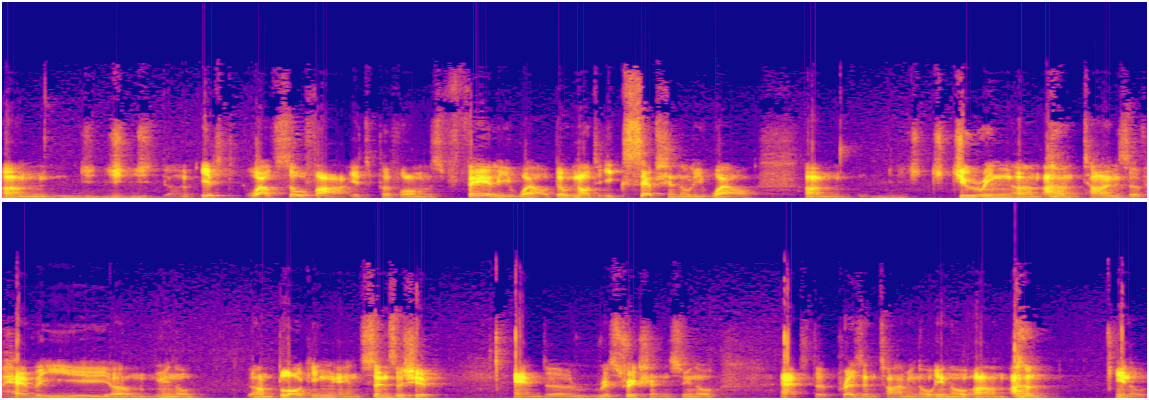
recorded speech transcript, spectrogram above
Um, it well so far it performs fairly well, though not exceptionally well um, during um, times of heavy, um, you know, um, blocking and censorship and uh, restrictions, you know, at the present time, you know, you know, um, you know,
